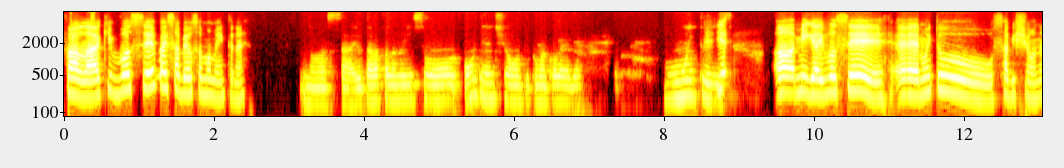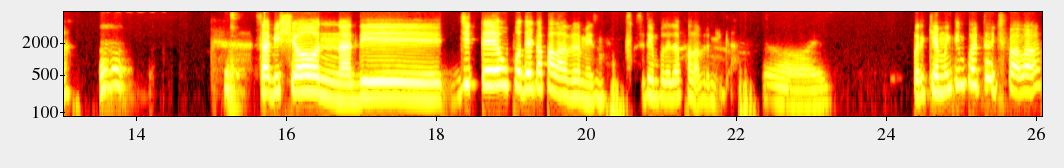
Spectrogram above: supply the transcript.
falar que você vai saber o seu momento, né? Nossa, eu estava falando isso ontem, anteontem, com uma colega. Muito isso. E, oh, amiga, e você é muito sabichona? Uhum. Sabichona de, de ter o poder da palavra mesmo. Você tem o poder da palavra, amiga. Ai. Porque é muito importante falar.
